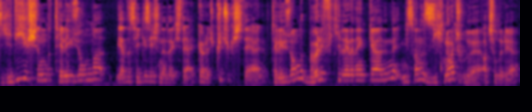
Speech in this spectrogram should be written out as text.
7 yaşında televizyonda ya da 8 yaşında da işte yani göre küçük işte yani. Televizyonda böyle fikirlere denk geldiğinde insanın zihni açılıyor ya, açılır ya.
